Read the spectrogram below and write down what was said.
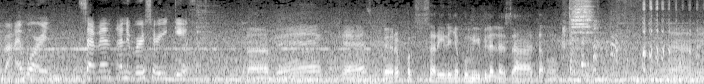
Di ba? I wore it. 7th anniversary gift. Grabe, Kes. Pero pag sa sarili niya bumibili, Lazada, oh. Grabe.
